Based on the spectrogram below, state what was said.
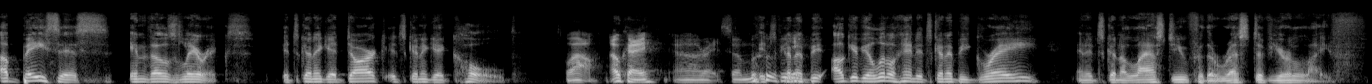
a basis in those lyrics? It's going to get dark. It's going to get cold. Wow. Okay. All right. So movie. It's going to be, I'll give you a little hint. It's going to be gray and it's going to last you for the rest of your life.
